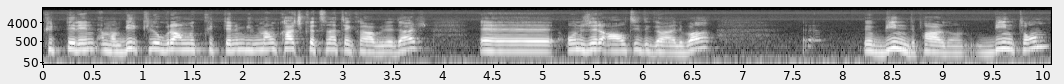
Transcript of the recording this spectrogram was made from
kütlerin ama bir kilogramlık kütlenin bilmem kaç katına tekabül eder. Ee, 10 üzeri 6 idi galiba. Yok bindi pardon. 1000 ton.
